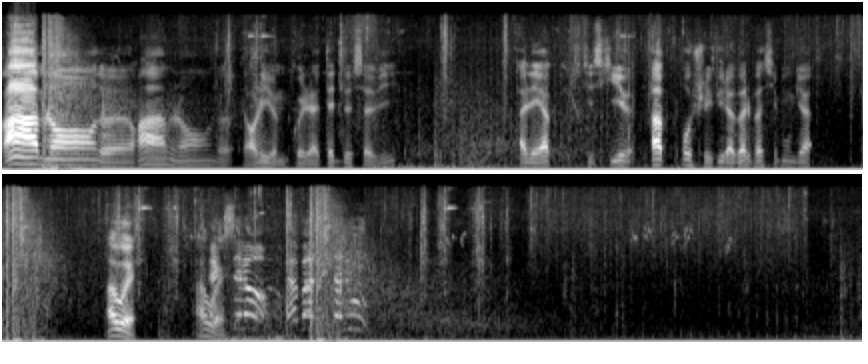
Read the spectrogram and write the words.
Ramland, Ramland. Alors lui, il va me coller la tête de sa vie. Allez, hop, petite esquive. Hop, oh, je l'ai vu la balle passer, mon gars. Ah ouais, ah ouais. Excellent La base est à nous Aujourd'hui,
